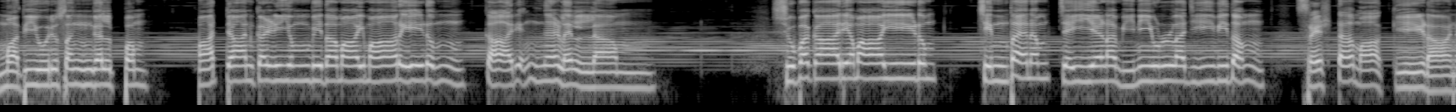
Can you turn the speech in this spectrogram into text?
മതിയൊരു സങ്കൽപ്പം മാറ്റാൻ കഴിയും വിധമായി മാറിയിടും കാര്യങ്ങളെല്ലാം. ശുഭകാര്യമായിടും ചിന്തനം ചെയ്യണം ഇനിയുള്ള ജീവിതം ശ്രേഷ്ഠമാക്കിയിടാൻ.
